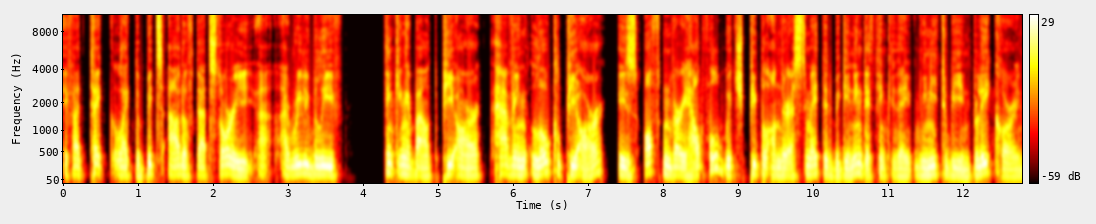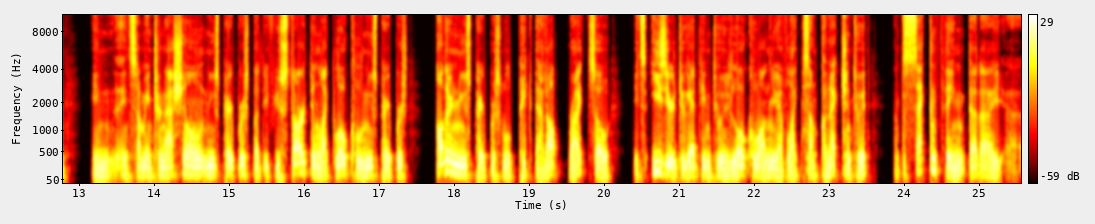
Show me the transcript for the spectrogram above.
If I take like the bits out of that story, uh, I really believe thinking about PR, having local PR is often very helpful, which people underestimate at the beginning. They think they we need to be in Blick or in, in, in some international newspapers. But if you start in like local newspapers, other newspapers will pick that up, right? So it's easier to get into a local one. You have like some connection to it. And the second thing that I uh,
